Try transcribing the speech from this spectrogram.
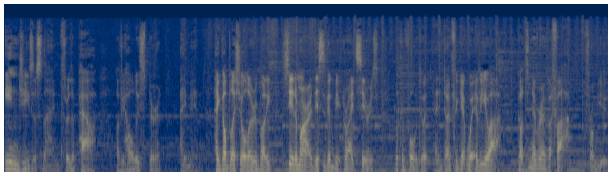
in Jesus' name through the power of your Holy Spirit. Amen. Hey, God bless you all, everybody. See you tomorrow. This is going to be a great series. Looking forward to it. And don't forget, wherever you are, God's never ever far from you.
